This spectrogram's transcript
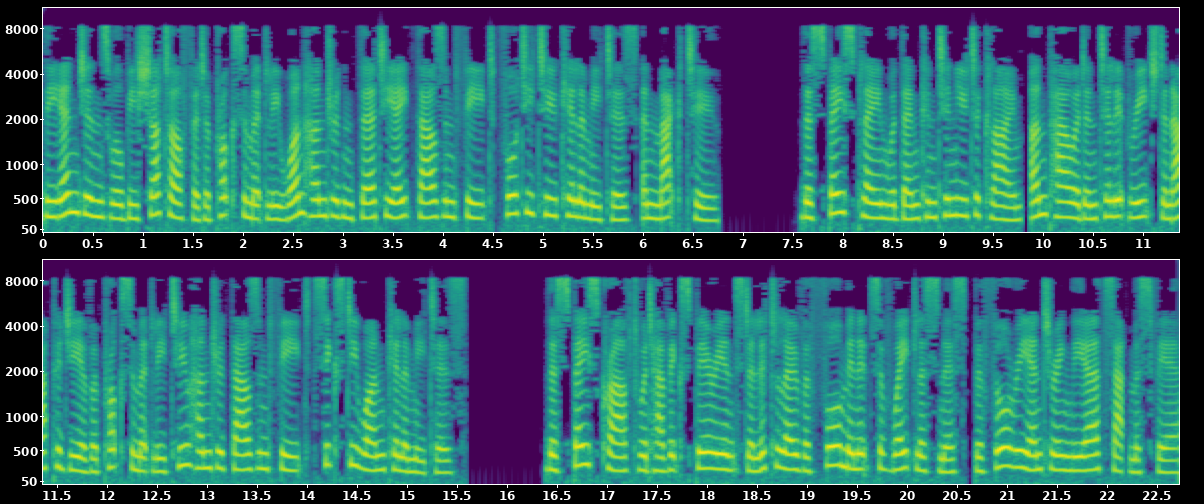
The engines will be shut off at approximately 138,000 feet 42 kilometers and Mach 2. The spaceplane would then continue to climb, unpowered until it reached an apogee of approximately 200,000 feet 61 kilometers. The spacecraft would have experienced a little over four minutes of weightlessness, before re-entering the Earth's atmosphere.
